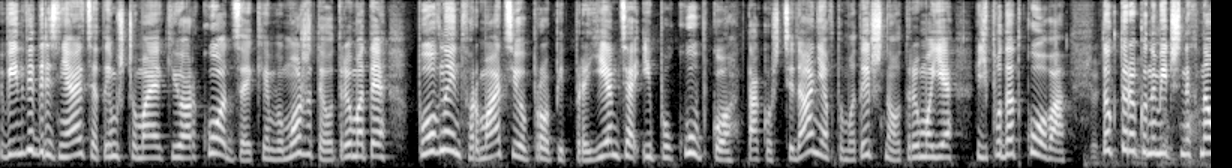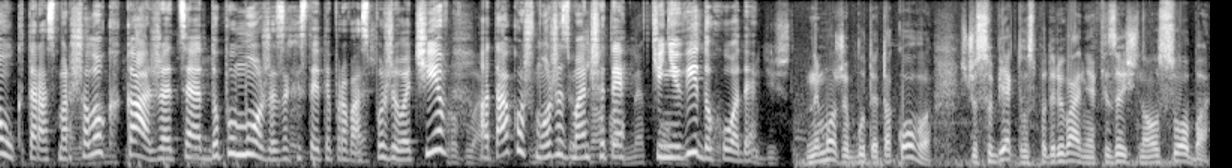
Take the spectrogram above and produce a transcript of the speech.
він відрізняється тим, що має QR-код, за яким ви можете отримати повну інформацію про підприємця і покупку. Також ці дані автоматично отримує й податкова. Доктор економічних наук Тарас Маршалок каже, це допоможе захистити права споживачів, а також може зменшити тіньові доходи. Не може бути такого, що суб'єкт господарювання фізична особа,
